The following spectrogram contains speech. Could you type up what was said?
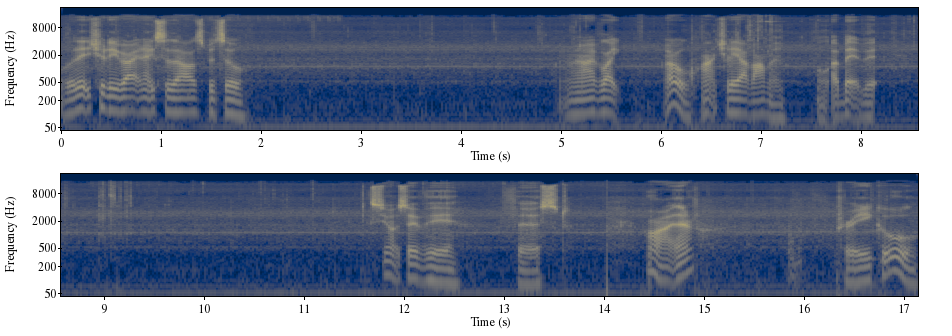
We're literally right next to the hospital. And I've like... Oh, actually I have ammo. Well, a bit of it. Let's see what's over here first. Alright then. Pretty cool.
